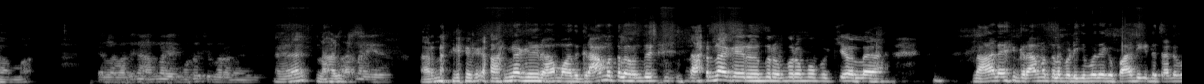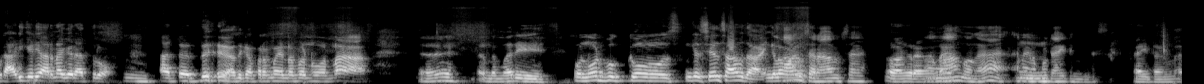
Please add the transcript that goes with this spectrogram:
ஆமா. ஆ, நாலு அருணாகயிறு அருணாகயிறு ஆமா அது கிராமத்துல வந்து அருணாகயிறு வந்து ரொம்ப ரொம்ப முக்கியம் இல்ல. நானே கிராமத்துல படிக்கும் போது எங்க பாட்டி கிட்ட சண்டை போட்டு அடிக்கடி அருணாகயிறு அத்துருவோம். ம். அத்து அத்து அதுக்கப்புறமா என்ன பண்ணுவோம்னா அந்த மாதிரி ஒரு நோட் புக்கும் இங்க சேல்ஸ் ஆகுதா? இங்கெல்லாம் ஆகும் சார் ஆகும் சார். வாங்குறாங்க வாங்குவாங்க. ஆனால். நம்மளுக்கு ஐட்டம் இல்லை சார். ஆயிட்டாங்கல்ல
